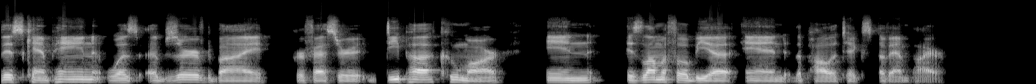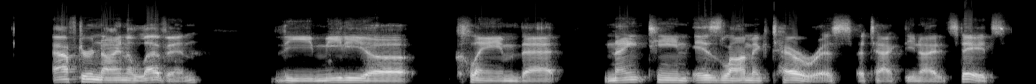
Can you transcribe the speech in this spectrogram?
This campaign was observed by Professor Deepa Kumar in Islamophobia and the Politics of Empire. After 9 11, the media claim that 19 Islamic terrorists attacked the United States.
